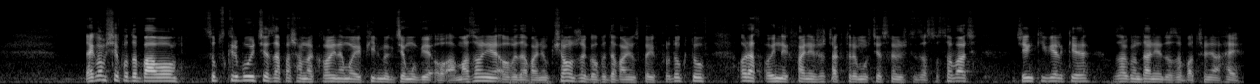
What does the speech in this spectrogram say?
Jak Wam się podobało, subskrybujcie, zapraszam na kolejne moje filmy, gdzie mówię o Amazonie, o wydawaniu książek, o wydawaniu swoich produktów oraz o innych fajnych rzeczach, które możecie w swoim życiu zastosować. Dzięki wielkie za oglądanie, do zobaczenia, hej!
